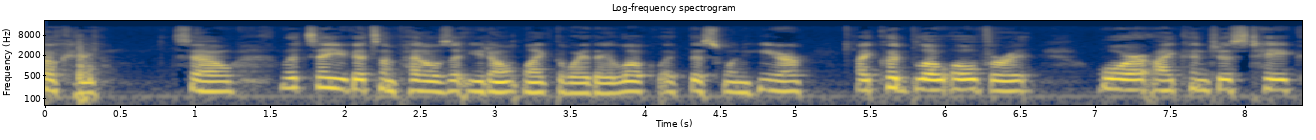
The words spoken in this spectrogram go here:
Okay, so let's say you get some petals that you don't like the way they look, like this one here. I could blow over it, or I can just take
